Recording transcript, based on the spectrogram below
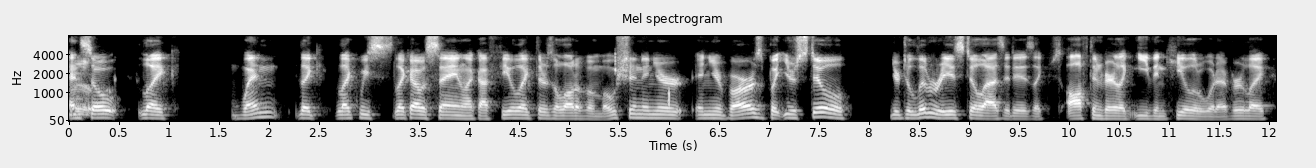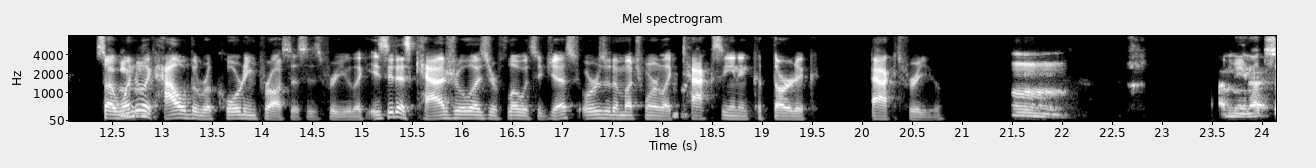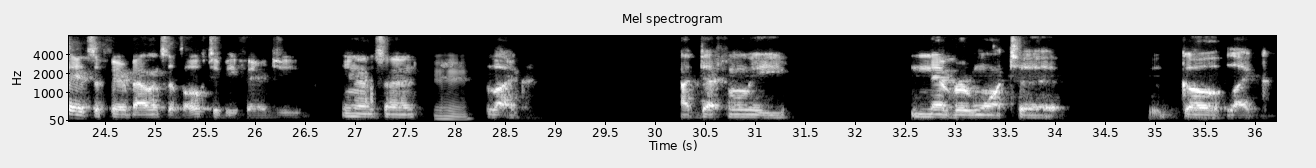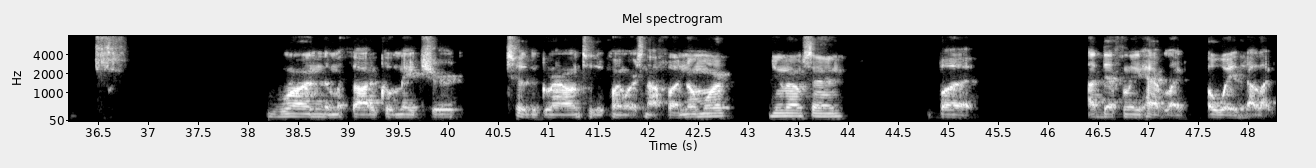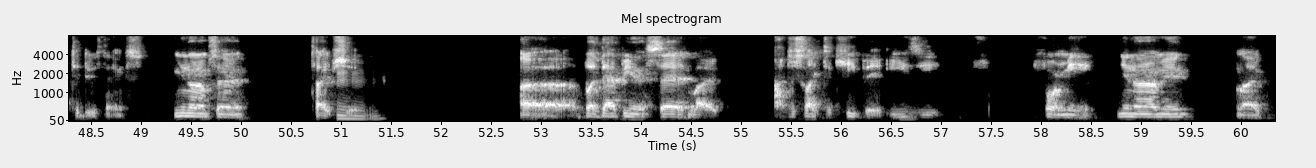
and so like when like like we like i was saying like i feel like there's a lot of emotion in your in your bars but you're still your delivery is still as it is like often very like even keel or whatever like so i wonder Mhm. like how the recording process is for you like is it as casual as your flow would suggest or is it a much more like taxing and cathartic act for you Mm. I mean, I'd say it's a fair balance of both, to be fair, G. You know what I'm saying? hmm Like, I definitely never want to go, like, run the methodical nature to the ground to the point where it's not fun no more. You know what I'm saying? But I definitely have, like, a way that I like to do things. You know what I'm saying? Type shit. Mhm. Uh, but that being said, like I just like to keep it easy for me. You know what I mean? Like,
